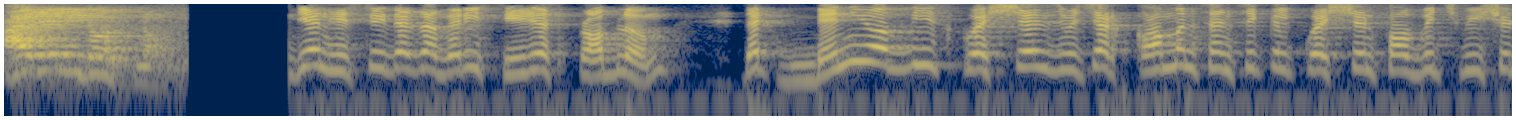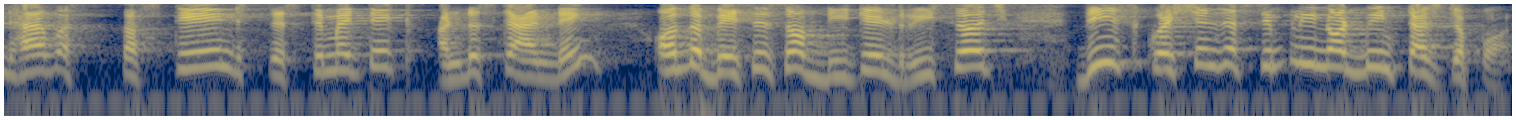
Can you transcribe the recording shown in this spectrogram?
I really don't know. Indian history there is a very serious problem that many of these questions which are commonsensical questions for which we should have a sustained systematic understanding on the basis of detailed research, these questions have simply not been touched upon.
